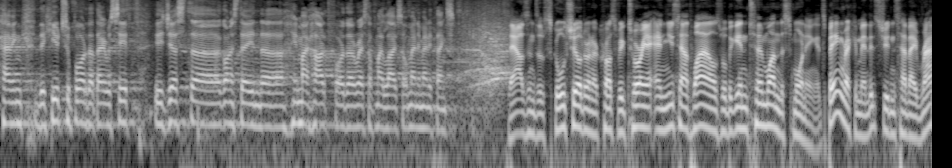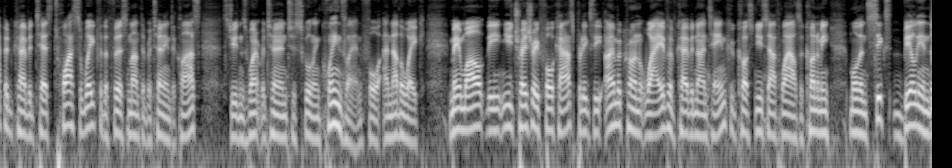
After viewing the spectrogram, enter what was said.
having the huge support that I received is just uh, going to stay in, the, in my heart for the rest of my life. So many, many thanks. Thousands of school children across Victoria and New South Wales will begin term one this morning. It's being recommended students have a rapid COVID test twice a week for the first month of returning to class. Students won't return to school in Queensland for another week. Meanwhile, the new Treasury forecast predicts the Omicron wave of COVID 19 could cost New South Wales economy more than $6 billion.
